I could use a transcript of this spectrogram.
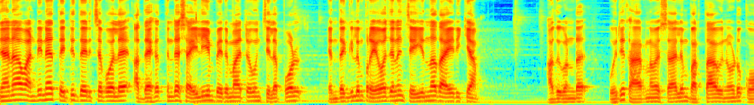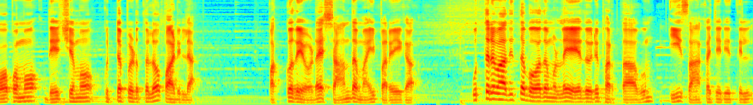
ഞാൻ ആ വണ്ടിനെ തെറ്റിദ്ധരിച്ച പോലെ അദ്ദേഹത്തിന്റെ ശൈലിയും പെരുമാറ്റവും ചിലപ്പോൾ എന്തെങ്കിലും പ്രയോജനം ചെയ്യുന്നതായിരിക്കാം. അതുകൊണ്ട് ഒരു കാരണവശാലും ഭർത്താവിനോട് കോപമോ ദേഷ്യമോ കുറ്റപ്പെടുത്തലോ പാടില്ല. പക്വതയോടെ ശാന്തമായി പറയുക. ഉത്തരവാദിത്ത ബോധമുള്ള ഏതൊരു ഭർത്താവും ഈ സാഹചര്യത്തിൽ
